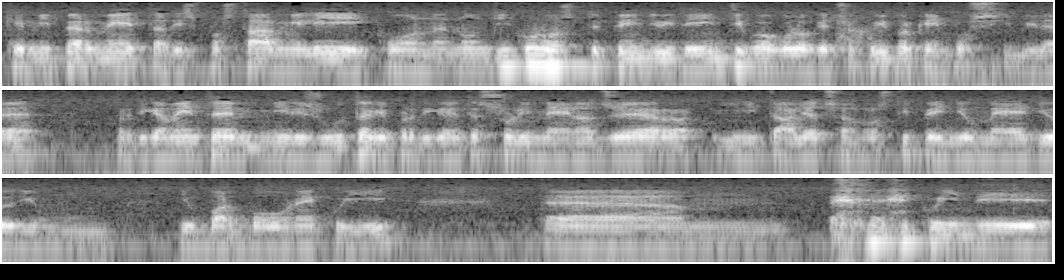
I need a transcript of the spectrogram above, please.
che mi permetta di spostarmi lì con, non dico uno stipendio identico a quello che ho qui perché è impossibile, praticamente mi risulta che praticamente solo i manager in Italia hanno lo stipendio medio di un di un barbone qui. Ehm, quindi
